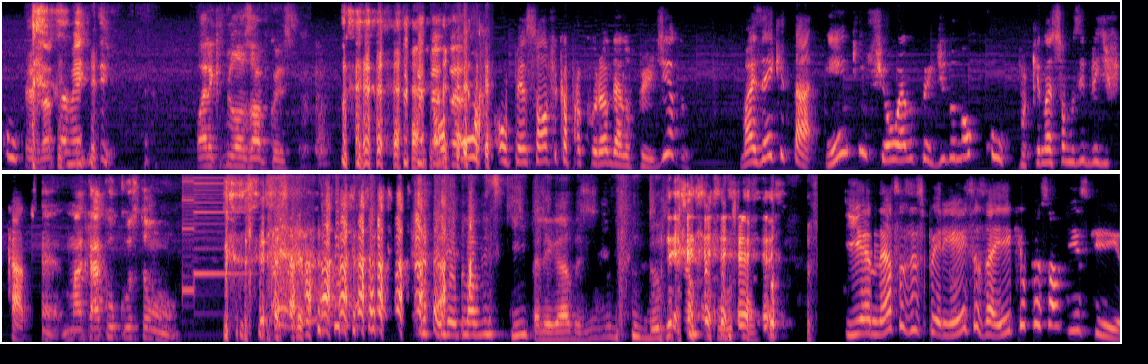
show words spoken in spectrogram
cu. Exatamente. Olha que filosófico isso. o, o pessoal fica procurando elo perdido, mas aí que tá. Enki enfiou o elo perdido no cu, porque nós somos hibridificados. É, macaco custom. A gente nova skin, tá ligado? Do- E é nessas experiências aí que o pessoal diz que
